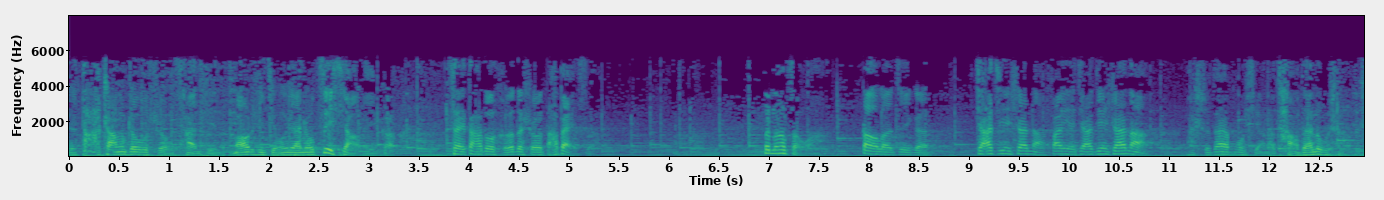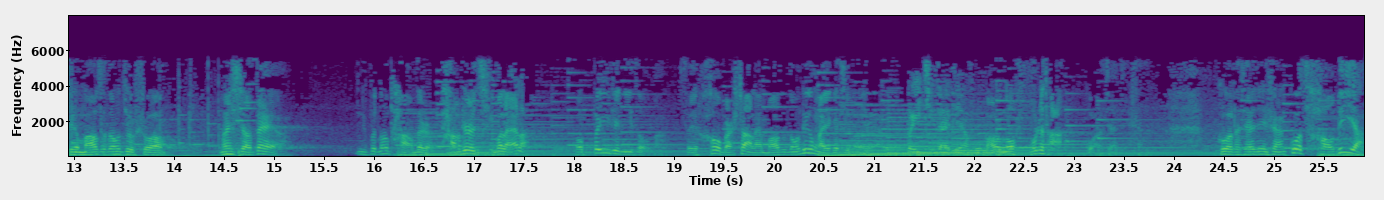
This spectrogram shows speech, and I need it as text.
就打漳州时候参军的。毛主席警卫员中最小的一个，在大渡河的时候打摆子，不能走啊。到了这个夹金山呐，翻越夹金山呐，实在不行了，躺在路上。这个毛泽东就说：“那小戴啊，你不能躺在这儿，躺这儿起不来了，我背着你走吧。”所以后边上来毛泽东另外一个警卫员背起戴天福，毛泽东扶着他过了夹金山。过了夹金山，过草地呀，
